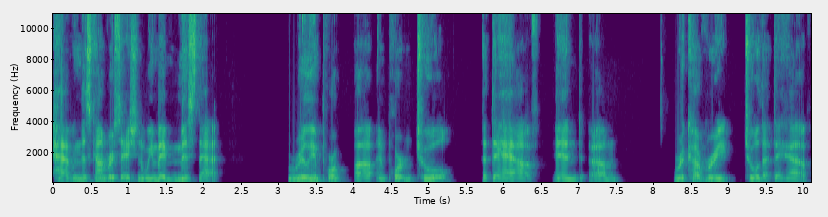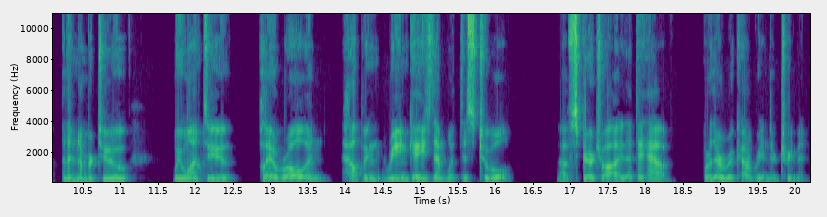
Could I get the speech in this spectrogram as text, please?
having this conversation, we may miss that really important uh, important tool that they have and um, recovery tool that they have. And then number two, we want to play a role in helping re-engage them with this tool of spirituality that they have for their recovery and their treatment.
